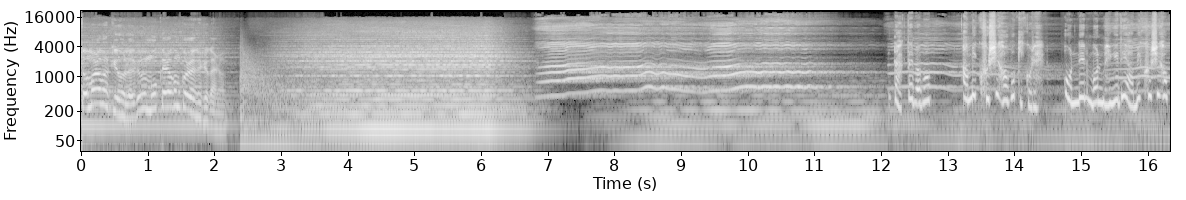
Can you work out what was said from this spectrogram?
তোমার আবার কি হলো? তুমি মুখ এরকম করে রেখেছো কেন? ডাক্তারবাবু, আমি খুশি হব কি করে? অন্যের মন ভেঙে দিয়ে আমি খুশি হব।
